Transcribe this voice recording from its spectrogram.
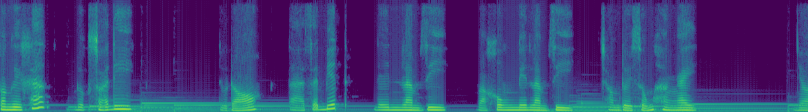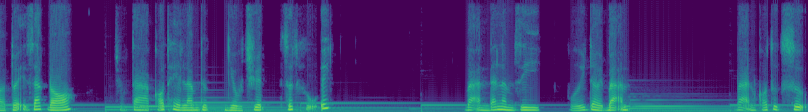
và người khác được xóa đi. Từ đó, ta sẽ biết nên làm gì và không nên làm gì trong đời sống hàng ngày. Nhờ tuệ giác đó, chúng ta có thể làm được nhiều chuyện rất hữu ích. Bạn đã làm gì với đời bạn? Bạn có thực sự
